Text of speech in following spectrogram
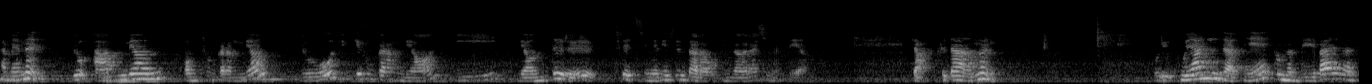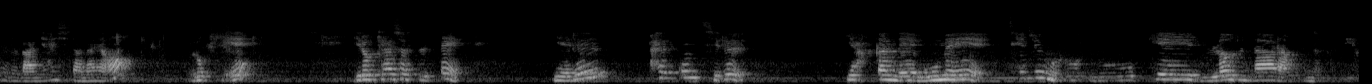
하면은 요 앞면 엄손가락면, 요 새끼손가락면 이 면들을 스트레칭을 해준다라고 생각을 하시면 돼요. 자, 그 다음은 우리 고양이 자세 또는 네발 자세를 많이 하시잖아요. 이렇게 이렇게 하셨을 때 얘를 팔꿈치를 약간 내 몸의 체중으로 이렇게 눌러준다라고 생각하세요.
